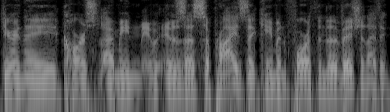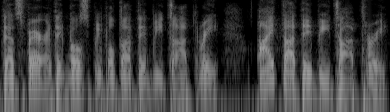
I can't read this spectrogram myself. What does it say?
during the course. I mean, it, was a surprise they came in fourth in the division. I think that's fair. I think most people thought they'd be top three. I thought they'd be top three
